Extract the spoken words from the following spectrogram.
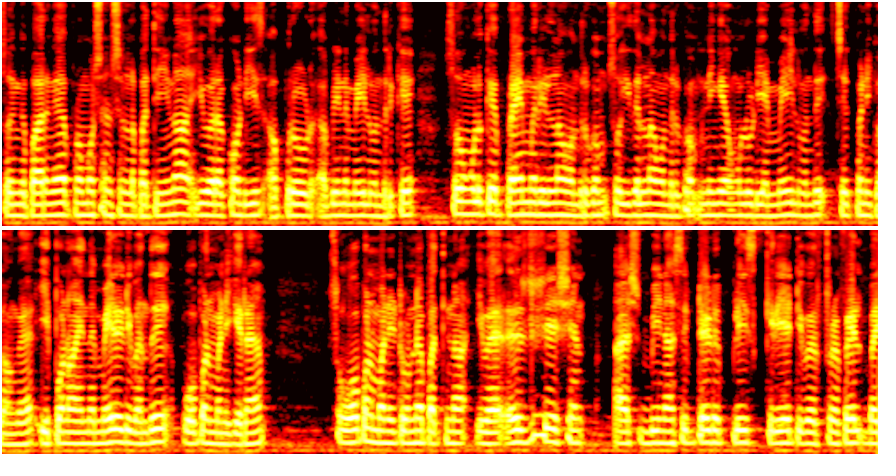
ஸோ இங்கே பாருங்கள் ப்ரொமோஷன்ஷனில் பார்த்தீங்கன்னா யுவர் அக்கௌண்ட் இஸ் அப்ரூவ்டு அப்படின்னு மெயில் வந்திருக்கு. ஸோ உங்களுக்கு ப்ரைமரிலாம் வந்திருக்கும். ஸோ இதெல்லாம் வந்திருக்கும். நீங்கள் உங்களுடைய மெயில் வந்து செக் பண்ணிக்கோங்க. இப்போ நான் இந்த மெயில் ஐடி வந்து ஓப்பன் பண்ணிக்கிறேன். ஸோ ஓப்பன் பண்ணிட்ட உடனே பார்த்தீங்கன்னா your registration has been accepted please create your profile by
